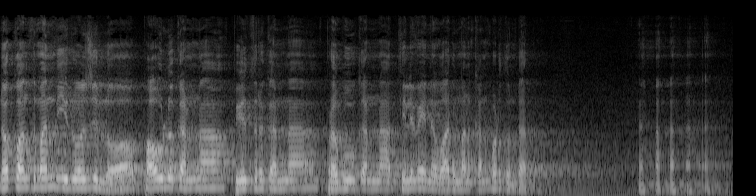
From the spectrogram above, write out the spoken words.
నా కొంతమంది ఈ రోజుల్లో పౌలు కన్నా పేతురు కన్నా ప్రభువు కన్నా తెలివైన వారు మనకు కనబడుతుంటారు.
